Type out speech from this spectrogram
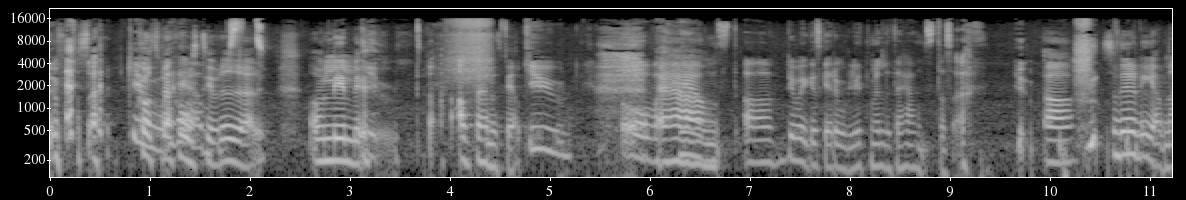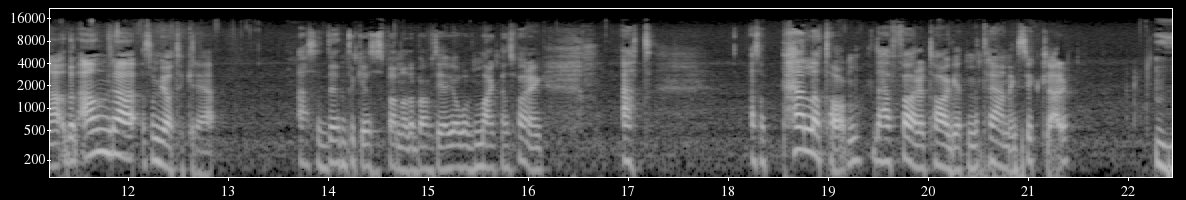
Det var så här konspirationsteorier om Lilly. Allt är hennes fel. Gud, åh vad Ehm. hemskt. Ja, det var ju ganska roligt men lite hemskt alltså. Ja, så det är den ena. Den andra som jag tycker är, alltså den tycker jag är så spännande bara för att jag jobbar med marknadsföring. Att alltså Peloton, det här företaget med träningscyklar Mm.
